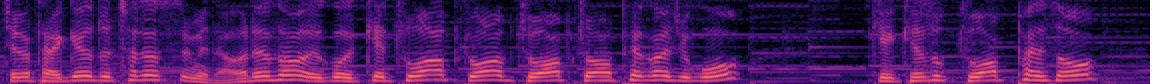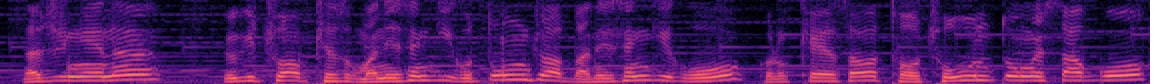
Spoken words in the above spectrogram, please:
제가 달걀도 찾았습니다. 그래서 이거 이렇게 조합, 조합, 조합, 조합 해가지고 이렇게 계속 조합해서 나중에는 여기 조합 계속 많이 생기고 똥 조합 많이 생기고 그렇게 해서 더 좋은 똥을 싸고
